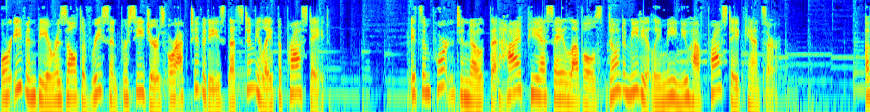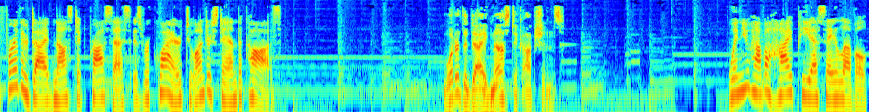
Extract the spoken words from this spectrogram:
or even be a result of recent procedures or activities that stimulate the prostate. It's important to note that high PSA levels don't immediately mean you have prostate cancer. A further diagnostic process is required to understand the cause. What are the diagnostic options? When you have a high PSA level,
